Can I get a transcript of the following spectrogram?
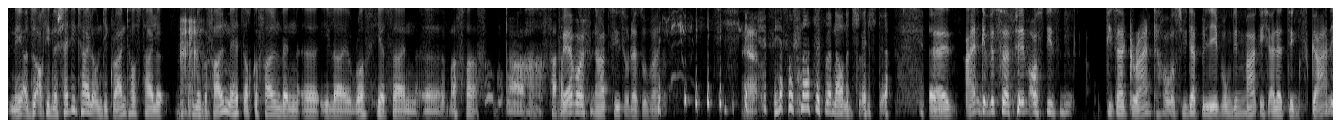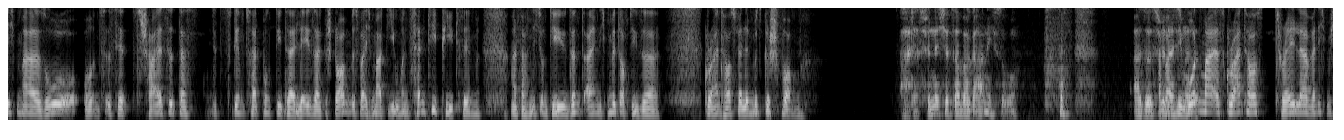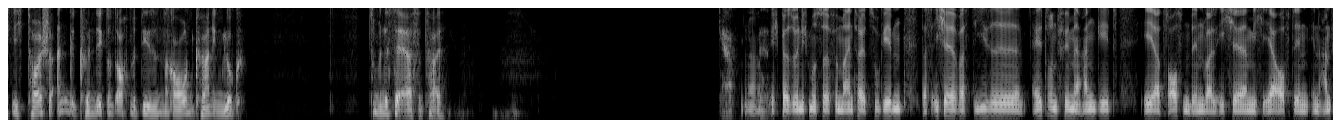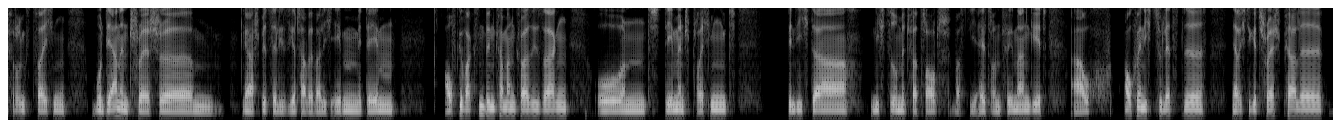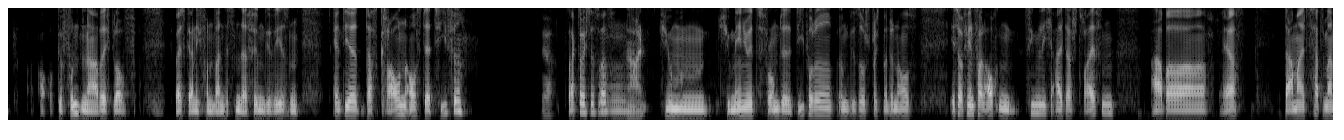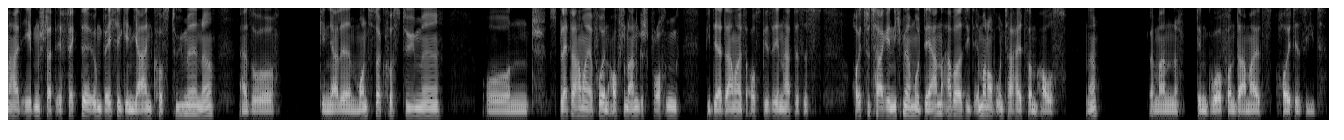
Nee, also auch die Machete-Teile und die Grindhouse-Teile haben mir gefallen. Mir hätte es auch gefallen, wenn äh, Eli Roth hier sein, äh, was war's? Ach, Vater. Werwolf-Nazis oder sowas. ja. Werwolf-Nazis wären auch nicht schlecht, ja. Ähm, äh, ein gewisser Film aus diesen dieser Grindhouse-Wiederbelebung, den mag ich allerdings gar nicht mal so. Und es ist jetzt scheiße, dass jetzt zu dem Zeitpunkt Dieter Laser gestorben ist, weil ich mag die Human Centipede-Filme einfach nicht. Und die sind eigentlich mit auf dieser Grindhouse-Welle mitgeschwommen. Ah, das finde ich jetzt aber gar nicht so. also ist aber sie wurden mal als Grindhouse-Trailer, wenn ich mich nicht täusche, angekündigt und auch mit diesem rauen, körnigen Look. Zumindest der erste Teil. Ja. ja. ich persönlich muss für meinen Teil zugeben, dass ich, äh, was diese älteren Filme angeht, eher draußen bin, weil ich äh, mich eher auf den in Anführungszeichen modernen Trash ähm, ja, spezialisiert habe, weil ich eben mit dem aufgewachsen bin, kann man quasi sagen. Und dementsprechend bin ich da nicht so mit vertraut, was die älteren Filme angeht. Auch, auch wenn ich zuletzt eine, eine richtige Trashperle gefunden habe. Ich glaube, ich weiß gar nicht, von wann ist denn der Film gewesen. Kennt ihr Das Grauen aus der Tiefe? Ja. Sagt euch das was? Mm, nein. Hum Humanoids from the Deep oder irgendwie so spricht man denn aus. Ist auf jeden Fall auch ein ziemlich alter Streifen, aber ja, damals hatte man halt eben statt Effekte irgendwelche genialen Kostüme, ne? Also geniale Monsterkostüme und Splatter haben wir ja vorhin auch schon angesprochen, wie der damals ausgesehen hat. Das ist heutzutage nicht mehr modern, aber sieht immer noch unterhaltsam aus, ne? Wenn man den Gore von damals heute sieht.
